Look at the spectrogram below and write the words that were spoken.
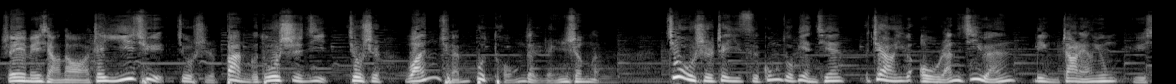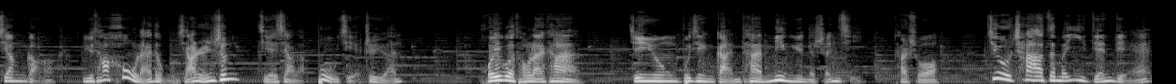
谁也没想到啊，这一去就是半个多世纪，就是完全不同的人生了。就是这一次工作变迁，这样一个偶然的机缘，令查良镛与香港与他后来的武侠人生结下了不解之缘。回过头来看，金庸不禁感叹命运的神奇。他说：“就差这么一点点，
